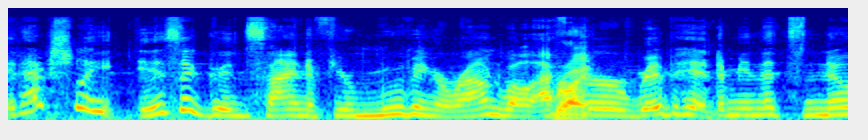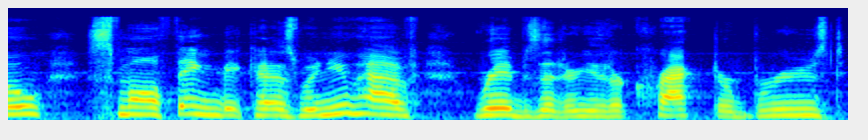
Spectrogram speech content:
it actually is a good sign if you're moving around well after right. a rib hit. I mean, that's no small thing because when you have ribs that are either cracked or bruised,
